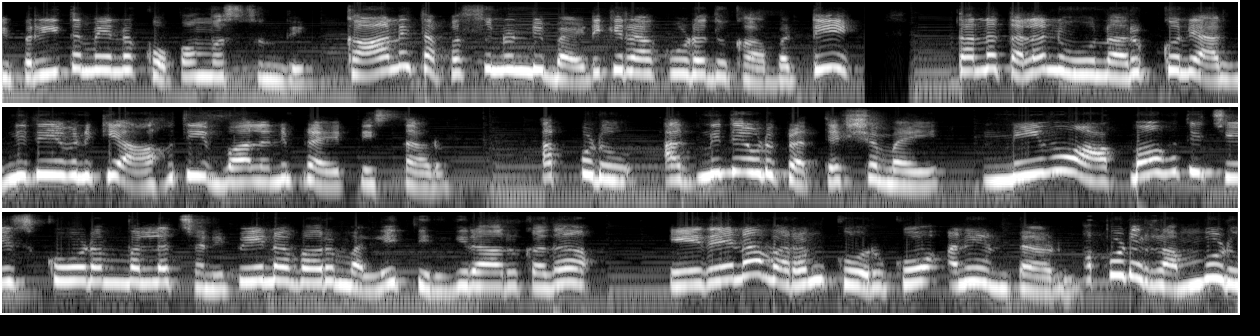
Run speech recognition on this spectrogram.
విపరీతమైన కోపం వస్తుంది. కాని తపస్సు నుండి బయటికి రాకూడదు కాబట్టి తన తలను నరుక్కొని అగ్నిదేవునికి ఆహుతి ఇవ్వాలని ప్రయత్నిస్తాడు. అప్పుడు అగ్నిదేవుడు ప్రత్యక్షమై నీవు ఆత్మాహుతి చేసుకోవడం వల్ల చనిపోయిన వారు మళ్ళీ తిరిగి రారు కదా? ఏదైనా వరం కోరుకో అని అంటాడు. అప్పుడు రంభుడు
